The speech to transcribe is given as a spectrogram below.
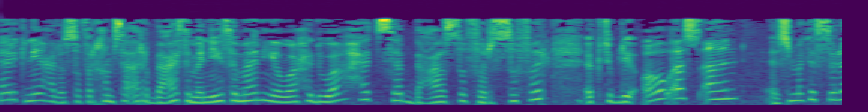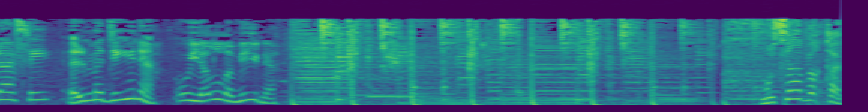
شاركني على صفر خمسة أربعة ثمانية, ثمانية واحد, واحد سبعة صفر صفر. اكتب لي أو أس أن اسمك الثلاثي المدينة. ويلا بينا. مسابقة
